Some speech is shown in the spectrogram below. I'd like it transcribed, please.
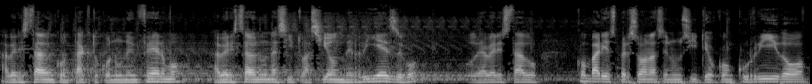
haber estado en contacto con un enfermo, haber estado en una situación de riesgo o de haber estado con varias personas en un sitio concurrido,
